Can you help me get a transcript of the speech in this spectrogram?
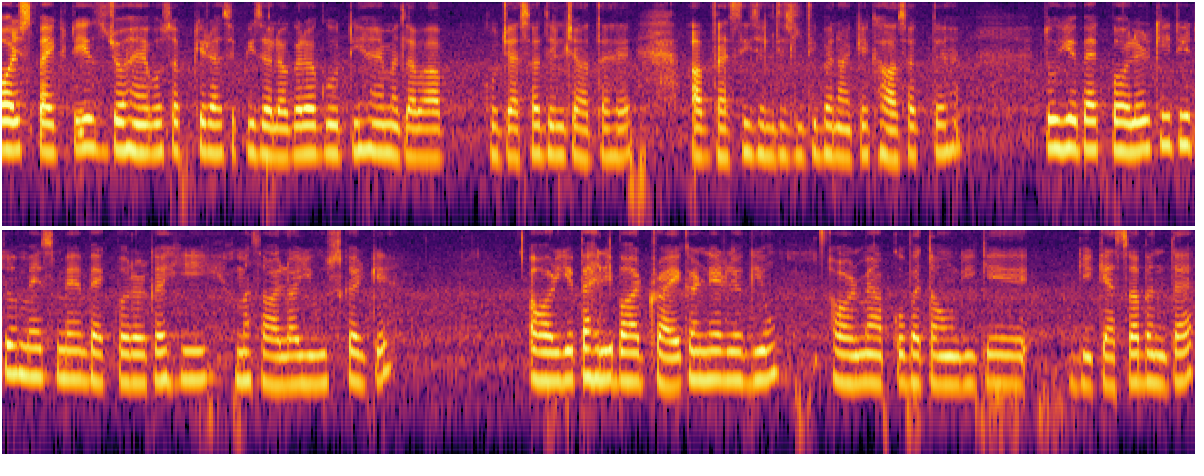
और स्पैगेटीज़ जो हैं वो सबकी रेसिपीज़ अलग अलग होती हैं। मतलब आपको जैसा दिल चाहता है, आप वैसे ही जल्दी जल्दी बना के खा सकते हैं। तो ये बैक पॉलर की थी तो मैं इसमें बैक पॉलर का ही मसाला यूज़ करके और ये पहली बार ट्राई करने लगी हूँ और मैं आपको बताऊँगी कि ये कैसा बनता है।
